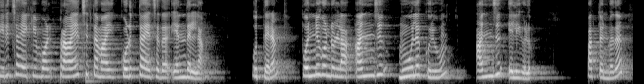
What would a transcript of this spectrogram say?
തിരിച്ചയക്കുമ്പോൾ പ്രായച്ചിത്തമായി കൊടുത്തയച്ചത് എന്തെല്ലാം? ഉത്തരം പൊന്നുകൊണ്ടുള്ള അഞ്ച് മൂലക്കുരുവും അഞ്ച് എലികളും. പത്തൊൻപത്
